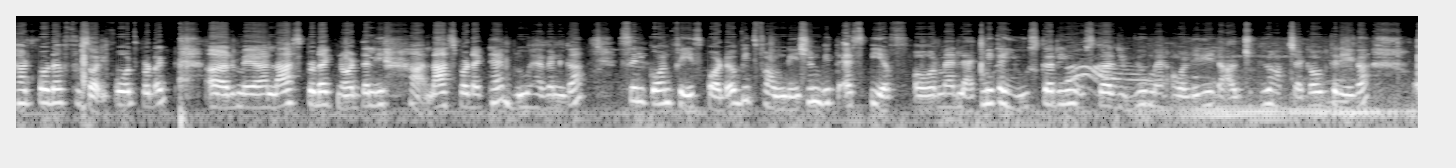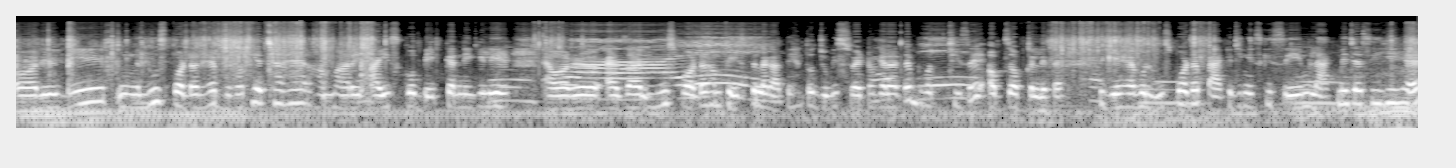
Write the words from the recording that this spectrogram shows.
third product sorry fourth product और मेरा लास्ट प्रोडक्ट नॉट द हाँ लास्ट प्रोडक्ट है ब्लू हेवन का silicone face powder with foundation with SPF और मैं लैक्मे का यूज़ कर रही हूँ उसका रिव्यू मैं ऑलरेडी डाल चुकी हूँ आप चेकआउट करिएगा। और ये लूज़ पाउडर है बहुत ही अच्छा है हमारे आइज़ को बेक करने के लिए। और एज अ लूज़ पाउडर हम फेस पे लगाते हैं तो जो भी स्वेट वगैरह रहता है बहुत अच्छी से ऑब्जॉर्व कर लेता है। तो ये है वो लूज़ पाउडर पैकेजिंग इसकी सेम लैक्मे जैसी ही है।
